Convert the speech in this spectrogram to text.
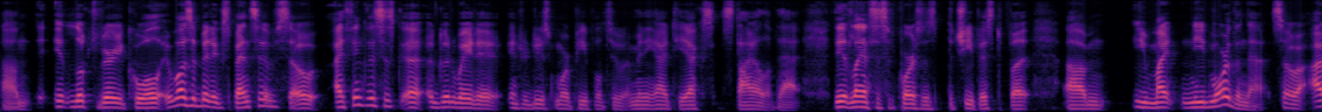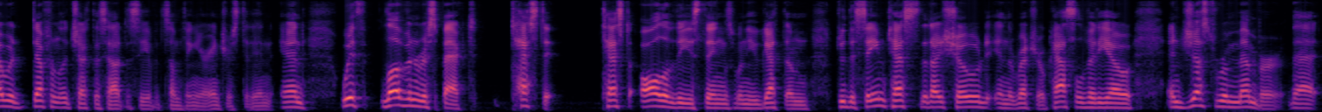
Um, it, it, looked very cool. It was a bit expensive, so I think this is a, a, good way to introduce more people to a mini ITX style of that. The Atlantis, of course, is the cheapest, but um, you might need more than that. So I would definitely check this out to see if it's something you're interested in. And with love and respect, test it test all of these things when you get them. Do the same tests that I showed in the Retro Castle video. And just remember that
